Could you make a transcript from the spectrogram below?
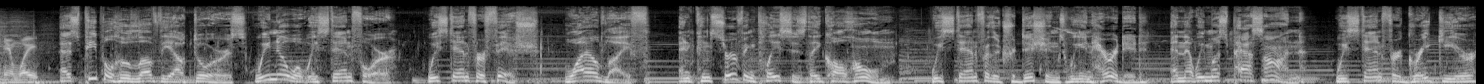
Can't wait. As people who love the outdoors, we know what we stand for. We stand for fish, wildlife, and conserving places they call home. We stand for the traditions we inherited and that we must pass on. We stand for great gear,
